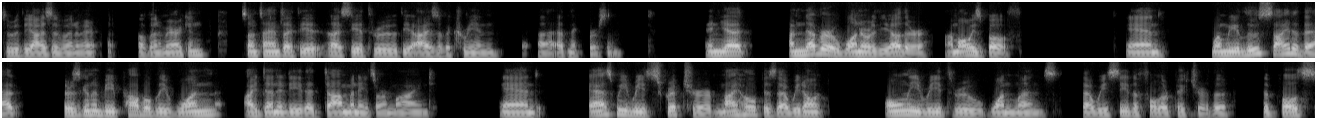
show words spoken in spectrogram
through the eyes of an Amer- of an American. Sometimes I, th- I see it through the eyes of a Korean uh, ethnic person, and yet I'm never one or the other. I'm always both. And when we lose sight of that, there's going to be probably one identity that dominates our mind. And as we read scripture, my hope is that we don't only read through one lens that we see the fuller picture, the, the both,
